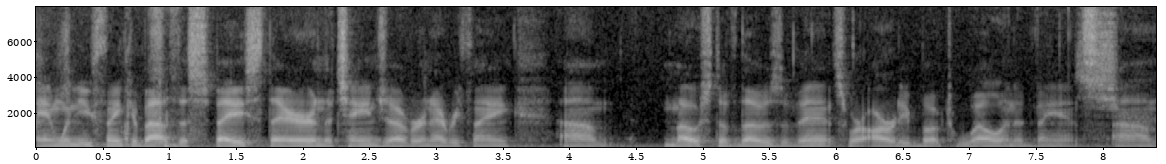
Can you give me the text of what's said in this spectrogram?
and when you think about the space there and the changeover and everything, um, most of those events were already booked well in advance. Sure. Um,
